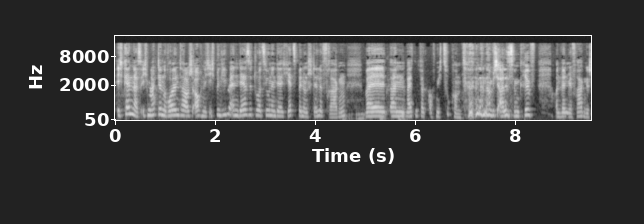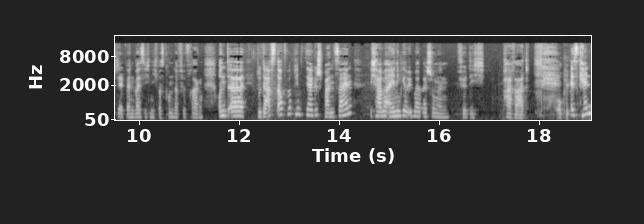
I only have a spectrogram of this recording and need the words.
Ich kenne das. Ich mag den Rollentausch auch nicht. Ich bin lieber in der Situation, in der ich jetzt bin und stelle Fragen, weil dann weiß ich, was auf mich zukommt. dann habe ich alles im Griff. Und wenn mir Fragen gestellt werden, weiß ich nicht, was kommen da für Fragen. Und äh, du darfst auch wirklich sehr gespannt sein. Ich habe einige Überraschungen für dich parat. Okay. Es kennen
